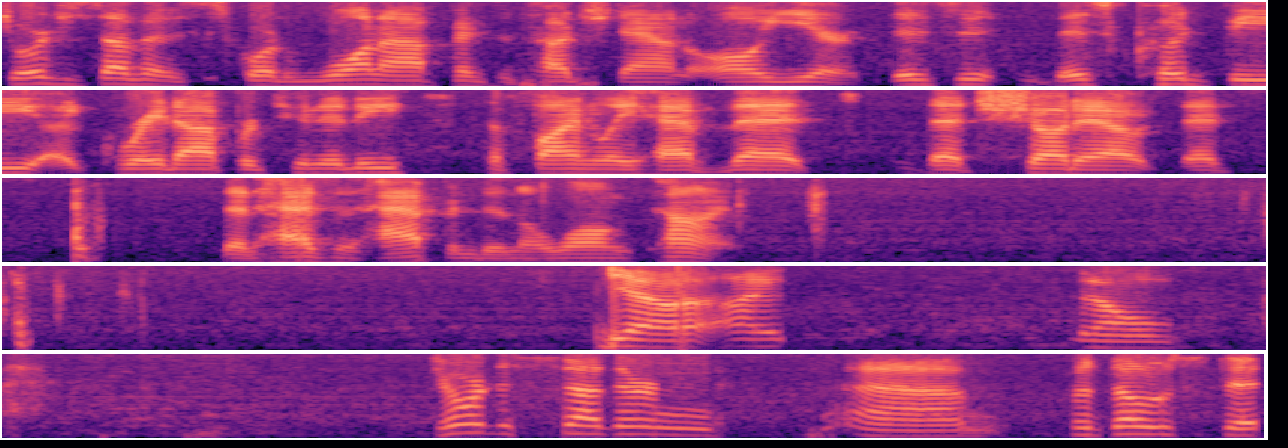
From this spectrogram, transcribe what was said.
Georgia Southern has scored one offensive touchdown all year. This is this could be a great opportunity to finally have that that shutout that that hasn't happened in a long time. Yeah, I you know Georgia Southern um, for those that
